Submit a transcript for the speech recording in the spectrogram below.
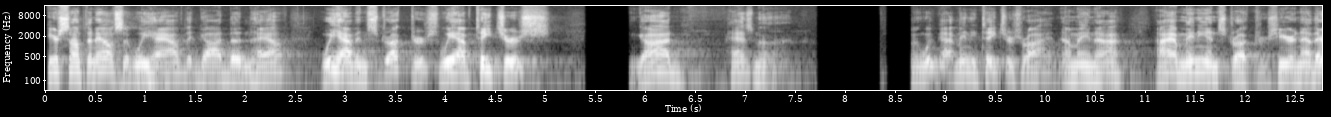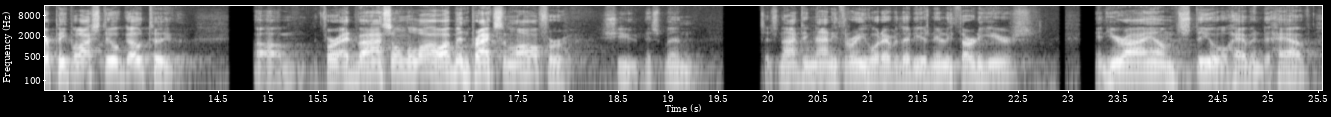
Here's something else that we have that God doesn't have. We have instructors, we have teachers. God has none. I mean, we've got many teachers, right? I mean, I, I have many instructors here and now. They're people I still go to um, for advice on the law. I've been practicing law for, shoot, it's been since 1993, whatever that is, nearly 30 years. And here I am still having to have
